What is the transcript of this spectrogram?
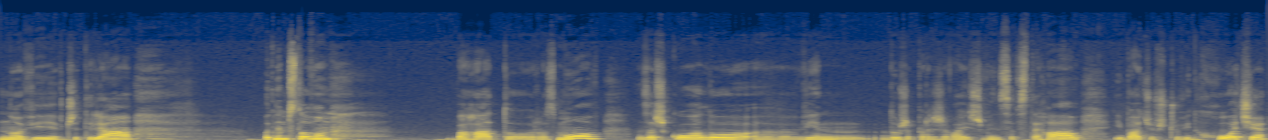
нові вчителя. Одним словом, багато розмов за школу. Е, Він дуже переживає, що він все встигав, і бачу, що він хоче.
